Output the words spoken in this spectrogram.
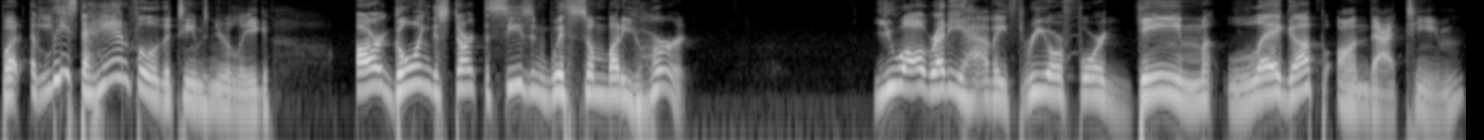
but at least a handful of the teams in your league are going to start the season with somebody hurt. You already have a three or four game leg up on that team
